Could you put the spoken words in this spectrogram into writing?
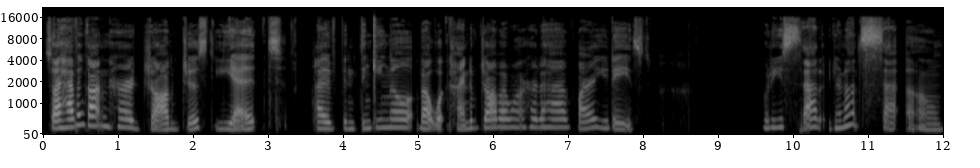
so I haven't gotten her a job just yet. I've been thinking though about what kind of job I want her to have. Why are you dazed? What are you sad? You're not sad. Oh.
